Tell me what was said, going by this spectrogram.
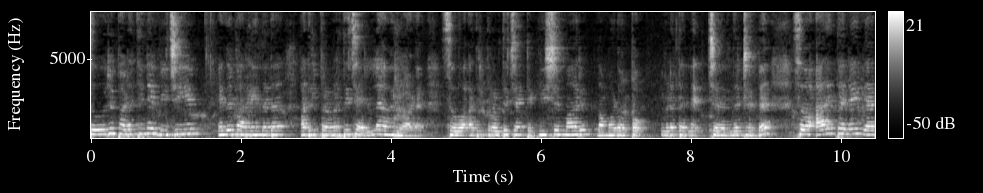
സോ ഒരു പടത്തിന്റെ വിജയം എന്ന് പറയുന്നത് അതിൽ പ്രവർത്തിച്ച എല്ലാവരുമാണ്. സോ അതിൽ പ്രവർത്തിച്ച ടെക്നീഷ്യന്മാരും നമ്മോടൊപ്പം ഇവിടെ തന്നെ ചേർന്നിട്ടുണ്ട്. സോ ആദ്യം തന്നെ ഞാൻ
